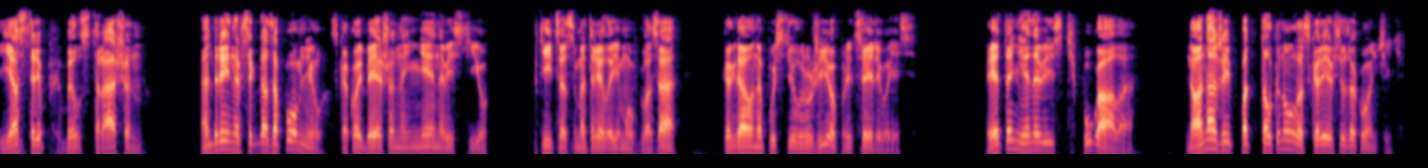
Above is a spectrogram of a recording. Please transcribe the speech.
Ястреб был страшен. Андрей навсегда запомнил, с какой бешеной ненавистью птица смотрела ему в глаза, когда он опустил ружье, прицеливаясь. Эта ненависть пугала, но она же и подтолкнула, скорее всего, закончить.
